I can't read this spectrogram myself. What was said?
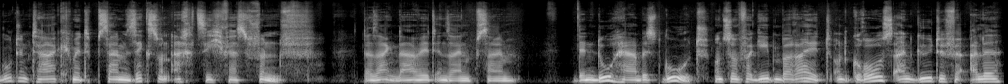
Guten Tag mit Psalm 86, Vers 5. Da sagt David in seinem Psalm, Denn du, Herr, bist gut und zum Vergeben bereit und groß an Güte für alle,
